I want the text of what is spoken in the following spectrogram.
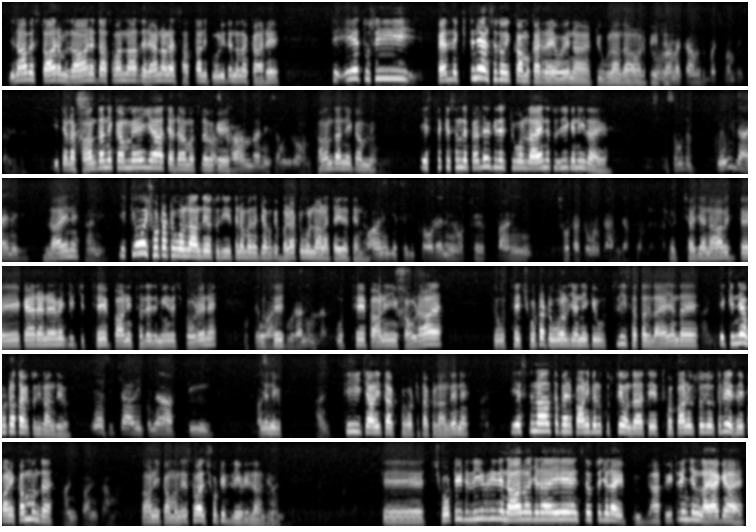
ਜਨਾਬ ਸਤਾਰ ਰਮਜ਼ਾਨ ਹੈ 10 ਨਾਰ ਦੇ ਰਹਿਣ ਵਾਲੇ ਸੱਤ ਵਾਲੀ ਪੂਲੀ ਤੇ ਇਹਨਾਂ ਦਾ ਘਰ ਹੈ। ਤੇ ਇਹ ਤੁਸੀਂ ਪਹਿਲੇ ਕਿਤਨੇ ਅਰਸੇ ਤੋਂ ਇਹ ਕੰਮ ਕਰ ਰਹੇ ਹੋ ਇਹਨਾਂ ਟਿਊਬਲਾਂ ਦਾ ਔਰ ਪੀਟਰ? ਉਹਨਾਂ ਦਾ ਕੰਮ ਬਚਪਨ ਤੋਂ ਕਰੀਦਾ। ਤੁਹਾਡਾ ਖਾਨਦਾਨੀ ਕੰਮ ਹੈ ਜਾਂ ਤੁਹਾਡਾ ਮਤਲਬ ਕਿ ਬਸ ਖਾਨ ਦਾ ਨਹੀਂ ਸਮਝ ਲਓ ਖਾਨਦਾਨੀ ਕੰਮ ਹੈ। ਇਸ ਕਿਸਮ ਦੇ ਪਹਿਲੇ ਵੀ ਕਿਤੇ ਟਿਊਬਲ ਲਾਏ ਨੇ ਤੁਸੀਂ ਕਿ ਨਹੀਂ ਲਾਏ? ਕਿਸਮ ਦੇ ਕੋਈ ਲਾਏ ਨੇ ਜੀ। ਲਾਏ ਨੇ? ਹਾਂਜੀ। ਇਹ ਕਿਉਂ ਛੋਟਾ ਟਿਊਬਲ ਲਾਉਂਦੇ ਹੋ ਤੁਸੀਂ ਇਤਨਾ ਮਤਲਬ ਜਦ ਕਿ ਬੜਾ ਟਿਊਬਲ ਲਾਉਣਾ ਚਾਹੀਦਾ ਤੈਨੂੰ ਪਾਣੀ ਜਿੱਥੇ ਜੀ ਕੌੜੇ ਨੇ ਉੱਥੇ ਪਾਣੀ ਛੋਟਾ ਟੋਲ ਕਾਮਯਾਬ ਚੱਲਦਾ ਅੱਛਾ ਜਨਾਬ ਇਹ ਕਹਿ ਰਹੇ ਨੇ ਵੀ ਜਿੱਥੇ ਪਾਣੀ ਥੱਲੇ ਜ਼ਮੀਨ ਵਿੱਚ ਕੌੜੇ ਨੇ ਉੱਥੇ ਪੂਰਾ ਨਹੀਂ ਹੁੰਦਾ। ਉੱਥੇ ਪਾਣੀ ਕੌੜਾ ਹੈ ਤੇ ਉੱਥੇ ਛੋਟਾ ਟਿਊਬਲ ਯਾਨੀ ਕਿ ਉਤਲੀ ਸਤ੍ਹਾ ਤੇ ਲਾਇਆ ਜਾਂਦਾ ਹੈ। ਇਹ ਕਿੰਨੇ ਫੁੱਟਾਂ ਤੱਕ ਤੁਸੀਂ ਲਾਉਂਦੇ ਹੋ? ਇਹ ਅਸੀਂ 40 50 30 ਯਾਨੀ ਹਾਂਜੀ। 30 40 ਤੱਕ ਫੁੱਟ ਤੱਕ ਲਾਉਂਦੇ ਨੇ। ਇਸ ਦੇ ਨਾਲ ਤਾਂ ਫਿਰ ਪਾਣੀ ਬਿਲਕੁਲ ਉੱਤੇ ਹੁੰਦਾ ਤੇ ਇੱਥੋਂ ਪਾਣੀ ਉੱਤੋਂ ਉਤਲੇ ਸੇ ਪਾਣੀ ਕਮ ਹੁੰਦਾ। ਹਾਂਜੀ ਪਾਣੀ ਕੰਮ ਹੁੰਦਾ। ਪਾਣੀ ਕਮ ਹੁੰਦਾ। ਇਸ ਵਾਰ ਛੋਟੀ ਡਿਲੀਵਰੀ ਲਾਉਂਦੇ ਹੋ। ਤੇ ਛੋਟੀ ਡਿਲੀਵਰੀ ਦੇ ਨਾਲ ਜਿਹੜਾ ਇਹ ਇਸ ਉੱਤੇ ਜਿਹੜਾ ਪੀਟਰ ਇੰਜਨ ਲਾਇਆ ਗਿਆ ਹੈ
